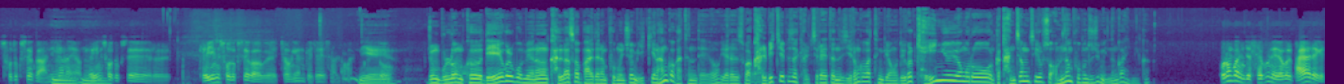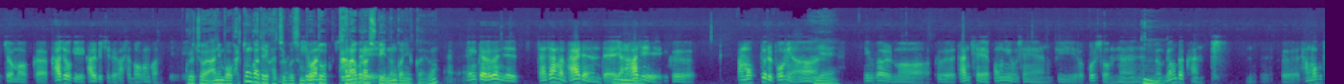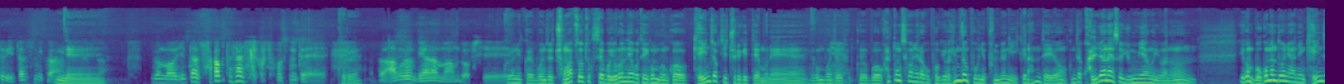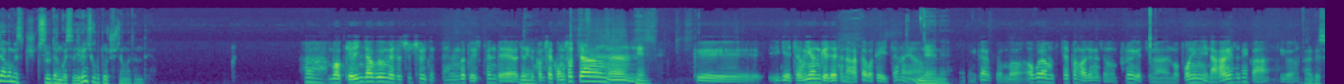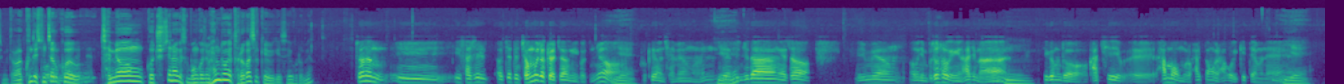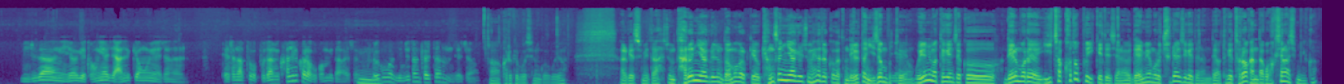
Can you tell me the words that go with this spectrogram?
소득세가 아니잖아요. 음, 음. 개인 소득세를 개인 소득세가 왜 정의원 계좌에서 나와요? 예. 좀 물론 어. 그 내역을 보면은 갈라서 봐야 되는 부분이 좀 있긴 한 것 같은데요. 예를 들어서 막 네. 갈비집에서 결제를 했다든지 이런 것 같은 경우도 이걸 개인 유용으로 그러니까 단정 지을 수 없는 부분도 좀 있는 거 아닙니까? 그런 건 이제 세부 내역을 봐야 되겠죠. 뭐, 그 가족이 갈비집에 가서 먹은 건지. 그렇죠. 아니, 뭐, 활동가들이 같이 네, 무슨 뭐또 단합을 할 수도 있는 거니까요. 그러니까 그건 이제 자세한 건 봐야 되는데, 음. 여러 가지 그 항목들을 보면, 예. 이걸 뭐, 그 단체 복리후생비로 볼 수 없는 음. 명백한 그 항목들이 있지 않습니까? 네. 이건 뭐 일단 사과부터 해야 될것 보는데. 그래. 아무런 미안한 마음도 없이. 그러니까요. 뭐 이제 종합소득세 뭐 이런 내용부터 이건 뭔가 개인적 지출이기 때문에 이건 뭐 이제 예. 그뭐 활동 차원이라고 보기가 힘든 부분이 분명히 있긴 한데요. 근데 관련해서 윤미향 의원은 이건 모금한 돈이 아닌 개인 자금에서 추출된 것이다 이런 식으로 또 주장하던데요. 아, 뭐 개인 자금에서 추출되는 것도 있을 텐데 어쨌든 네. 검찰 공소장은 네. 그 이게 정의연 계좌에서 나갔다고 돼 있잖아요. 네네. 그러니까 그 뭐 억울하면 재판 과정에서 뭐 풀어야겠지만 뭐 본인이 나가겠습니까 지금? 알겠습니다. 아, 근데 진짜로 그 제명 그 추진하기 위해서 뭔가 좀 행동에 들어가실 계획이세요 그러면? 저는 이, 이 사실 어쨌든 정무적 결정이거든요. 예. 국회의원 제명은 예. 민주당에서 유명 의원이 무소속이긴 하지만 음. 지금도 같이 한 몸으로 활동을 하고 있기 때문에 예. 민주당이 여기에 동의하지 않을 경우에 저는 대선 앞두고 부담이 커질 거라고 봅니다. 그래서 음. 결국은 민주당 결단은 문제죠. 아 그렇게 보시는 거고요. 알겠습니다. 좀 다른 이야기를 좀 넘어갈게요. 경선 이야기를 좀 해야 될 것 같은데 일단 이전부터요. 예. 의원님 어떻게 이제 그 내일 모레 2차 컷오프 있게 되잖아요. 4 명으로 추려지게 되는데 어떻게 들어간다고 확신하십니까?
